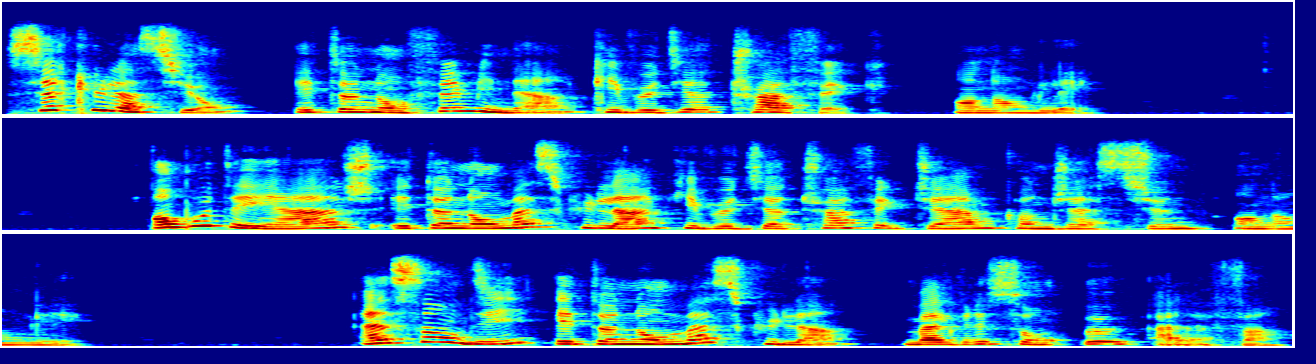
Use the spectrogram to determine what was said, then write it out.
Circulation est un nom féminin qui veut dire traffic en anglais. Embouteillage est un nom masculin qui veut dire traffic jam congestion en anglais. Incendie est un nom masculin malgré son E à la fin.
